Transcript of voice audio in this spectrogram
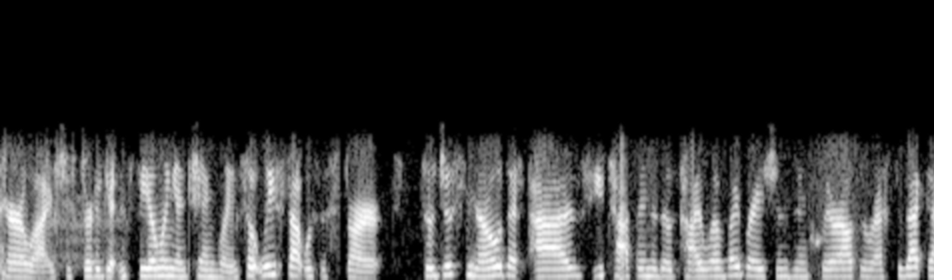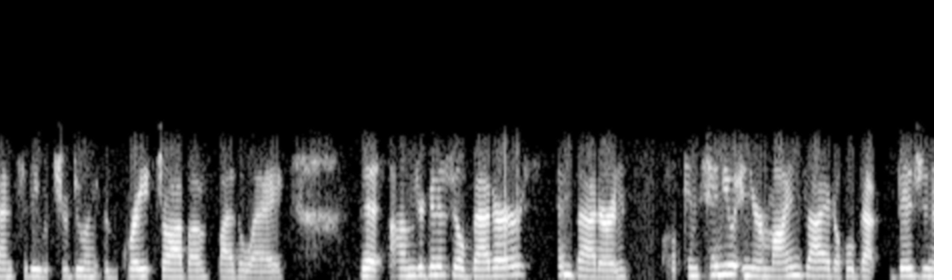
paralyzed. She started getting feeling and tingling. So at least that was the start. So just know that as you tap into those high love vibrations and clear out the rest of that density, which you're doing a great job of, by the way, that um, you're going to feel better and better and continue in your mind's eye to hold that vision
